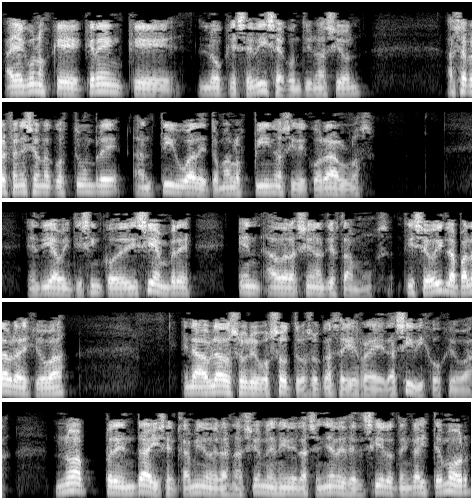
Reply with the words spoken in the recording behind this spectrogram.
Hay algunos que creen que lo que se dice a continuación hace referencia a una costumbre antigua de tomar los pinos y decorarlos el día 25 de diciembre en adoración al Dios Tamuz. Dice, oíd la palabra de Jehová, él ha hablado sobre vosotros, oh casa de Israel. Así dijo Jehová, no aprendáis el camino de las naciones ni de las señales del cielo tengáis temor,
